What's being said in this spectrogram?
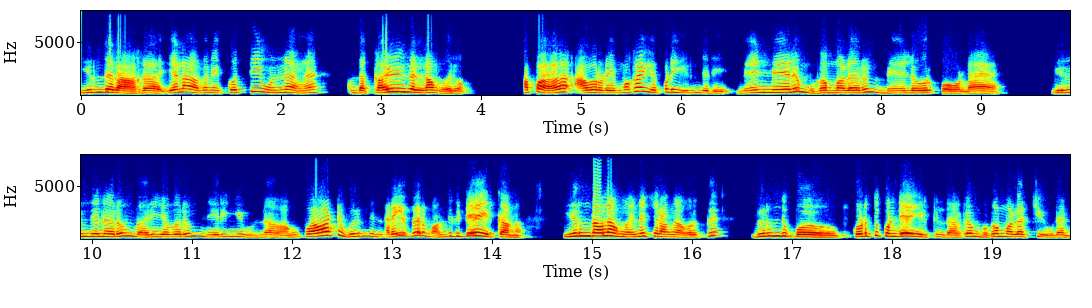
இருந்ததாக. ஏன்னா அதனை கொத்தி உண்ண அந்த கழுகெல்லாம் வரும். அப்ப அவருடைய முகம் எப்படி இருந்தது? மேன்மேலும் முகமலரும் மேலோர் போல. விருந்தினரும் வறியவரும் நெருங்கி உண்ண அவங்க பாட்டு விருந்து நிறைய பேர் வந்துகிட்டே இருக்காங்க. இருந்தாலும் அவங்க என்ன செய்றாங்க? அவருக்கு விருந்து போ கொடுத்து கொண்டே இருக்கின்றார்கள் முகமலர்ச்சியுடன்.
